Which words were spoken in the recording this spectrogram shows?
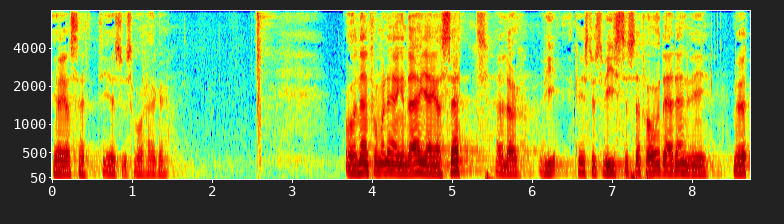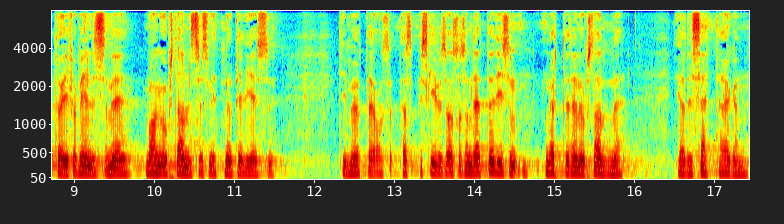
Jeg har sett Jesus, vår Herre. Og den formuleringen der 'jeg har sett', eller Kristus viste seg for, det er den vi møter i forbindelse med mange oppstandelsesvitner til Jesus. De også, det beskrives også som dette. De som møtte den oppstandende, de hadde sett Herren.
